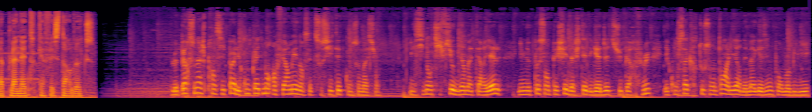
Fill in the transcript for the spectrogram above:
la planète Café Starbucks. Le personnage principal est complètement enfermé dans cette société de consommation. Il s'identifie aux biens matériels, il ne peut s'empêcher d'acheter des gadgets superflus et consacre tout son temps à lire des magazines pour mobilier.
